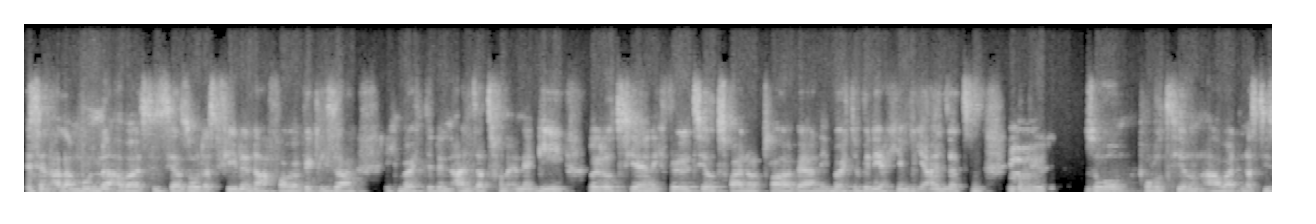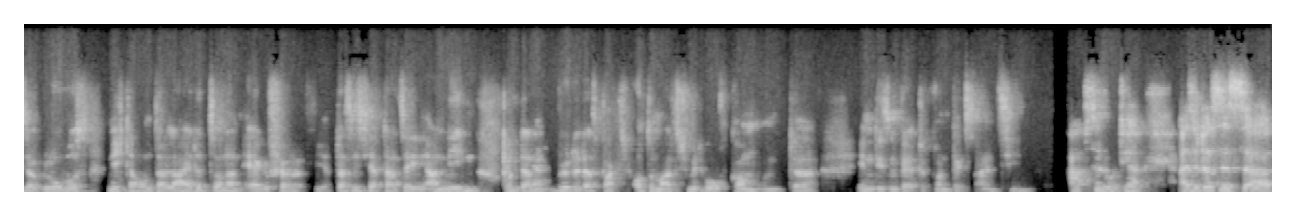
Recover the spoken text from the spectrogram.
ist in aller Munde, aber es ist ja so, dass viele Nachfolger wirklich sagen, ich möchte den Einsatz von Energie reduzieren, ich will CO2-neutral werden, ich möchte weniger Chemie einsetzen, ich mhm. will so produzieren und arbeiten, dass dieser Globus nicht darunter leidet, sondern er gefördert wird. Das ist ja tatsächlich ein Anliegen und dann ja. würde das praktisch automatisch mit hochkommen und äh, in diesen Wertekontext einziehen. Absolut, ja. Also das ist, äh,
